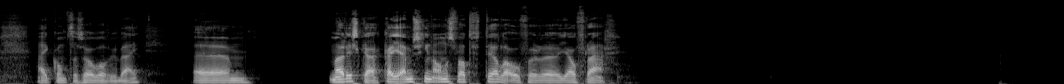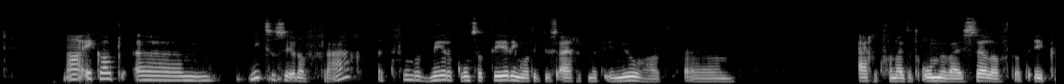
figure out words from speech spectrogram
Hij komt er zo wel weer bij. Um, Mariska, kan jij misschien anders wat vertellen over uh, jouw vraag? Nou, ik had um, niet zozeer een vraag. Ik vond het meer een constatering wat ik dus eigenlijk met Emil had. Um, eigenlijk vanuit het onderwijs zelf. Dat ik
